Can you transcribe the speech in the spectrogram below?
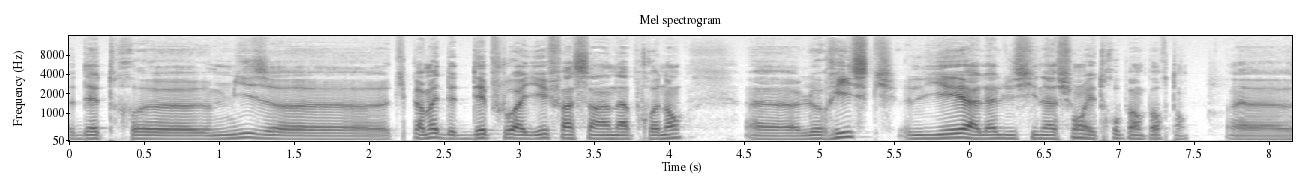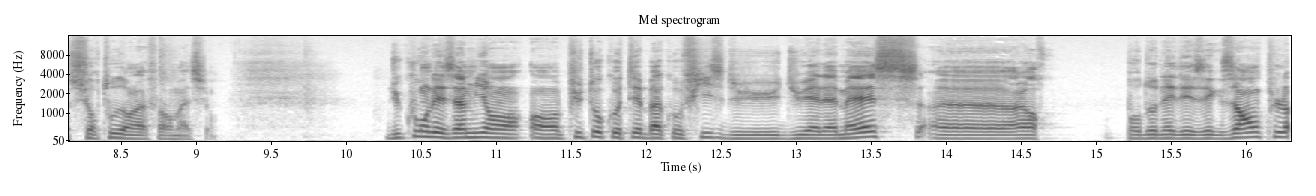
d'être qui permettent d'être déployées face à un apprenant le risque lié à l'hallucination est trop important, surtout dans la formation. Du coup, on les a mis en, plutôt côté back-office du, LMS. alors, pour donner des exemples,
